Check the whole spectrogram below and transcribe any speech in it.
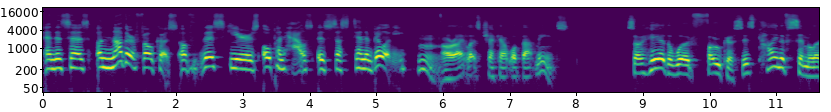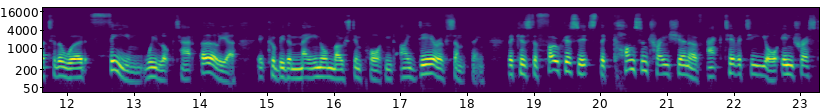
and it says another focus of this year's open house is sustainability. Hmm, all right, let's check out what that means. So here the word focus is kind of similar to the word theme we looked at earlier. It could be the main or most important idea of something because the focus it's the concentration of activity or interest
